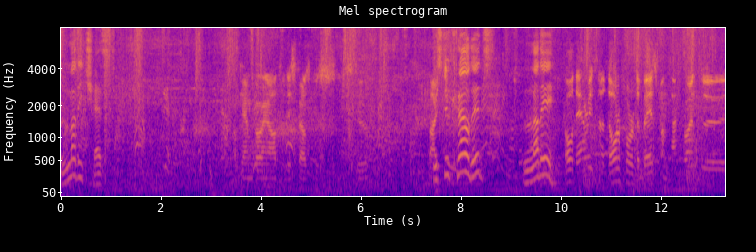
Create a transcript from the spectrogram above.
bloody chest? I'm going out of this house because it's too... It's too crowded! Laddie! Oh, there is a door for the basement. I'm going to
